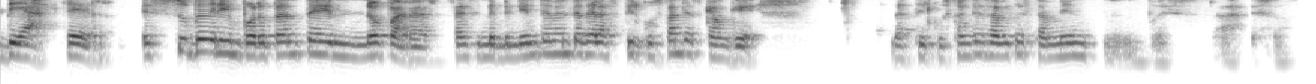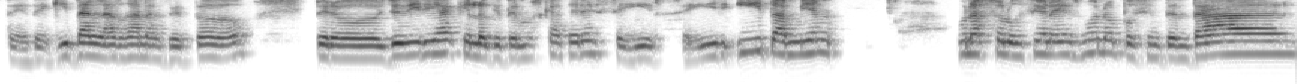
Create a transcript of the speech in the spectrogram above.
de hacer. Es súper importante no parar, ¿sabes? Independientemente de las circunstancias, que aunque las circunstancias a veces también, pues, ah, eso, te, quitan las ganas de todo, pero yo diría que lo que tenemos que hacer es seguir, seguir y también una solución es, bueno, pues intentar,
